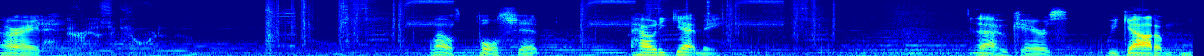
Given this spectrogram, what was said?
Alright. Well, that was bullshit. How'd he get me? Ah, who cares? We got him.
